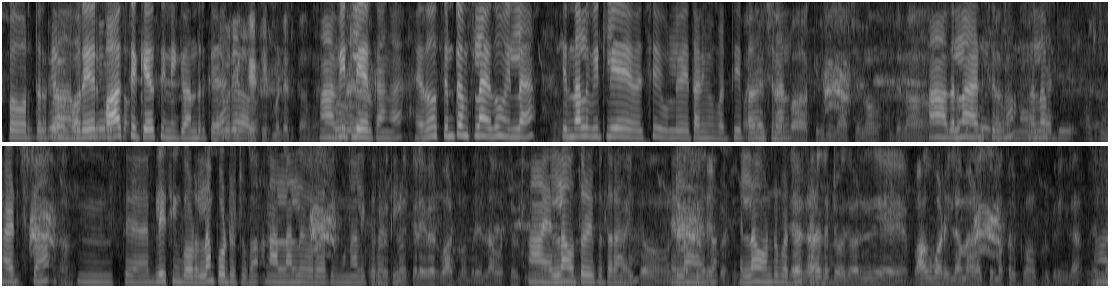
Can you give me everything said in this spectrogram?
இப்போ ஒருத்தருக்கு ஒரே ஒரு பாசிட்டிவ் கேஸ் இன்னைக்கு வந்திருக்கு. ட்ரீட்மெண்ட் இருக்காங்க ஆ வீட்லேயே இருக்காங்க. எதுவும் சிம்டம்ஸ்லாம் எதுவும் இல்லை. இருந்தாலும் வீட்லேயே வச்சு உள்ளே தனிமைப்படுத்தி பதினஞ்சு நாள். ஆ அதெல்லாம் அடிச்சிருக்கோம். அதெல்லாம் அடிச்சிட்டோம். ப்ளீச்சிங் பவுடர்லாம் போட்டுட்ருக்கோம். நாலு நாள் ஒரு வாட்டி மூணு நாளைக்கு ஒரு வாட்டி. தலைவர் வார்டு மெம்பர் எல்லாம் ஒத்துழைப்பு ஆ எல்லாம் ஒத்துழைப்பு தராங்க. எல்லாம் எல்லாம் ஒன்றுபட்டு வந்து பாகுபாடு இல்லாமல் அனைத்து மக்களுக்கும் கொடுக்குறீங்களா? ஆ,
